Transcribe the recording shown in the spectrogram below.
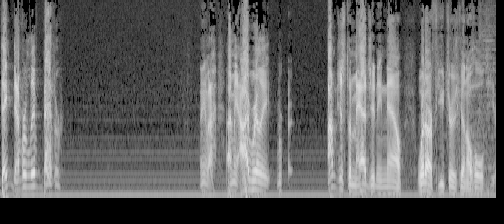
they never lived better. Anyway, I mean, I really, I'm just imagining now what our future is going to hold here.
